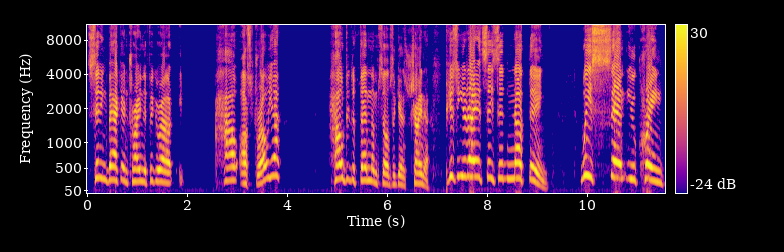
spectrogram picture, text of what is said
sitting back and trying to figure out how Australia how to defend themselves against China because the United States did nothing. We sent Ukraine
